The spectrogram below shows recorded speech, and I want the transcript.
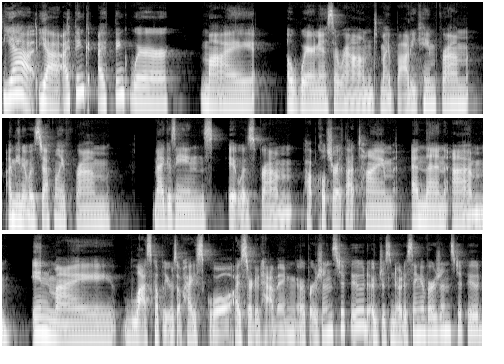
Yeah, yeah. I think I think where my awareness around my body came from, I mean, it was definitely from magazines, it was from pop culture at that time. And then um in my last couple years of high school, I started having aversions to food or just noticing aversions to food,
